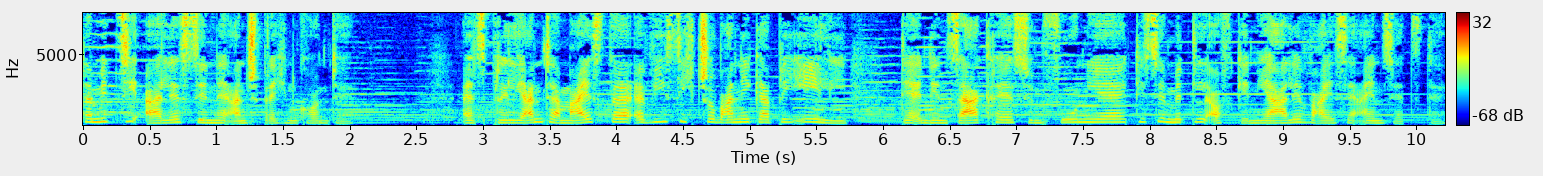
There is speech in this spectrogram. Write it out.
damit sie alle Sinne ansprechen konnte. Als brillanter Meister erwies sich Giovanni Gabrieli, der in den Sacre Symphonie diese Mittel auf geniale Weise einsetzte.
